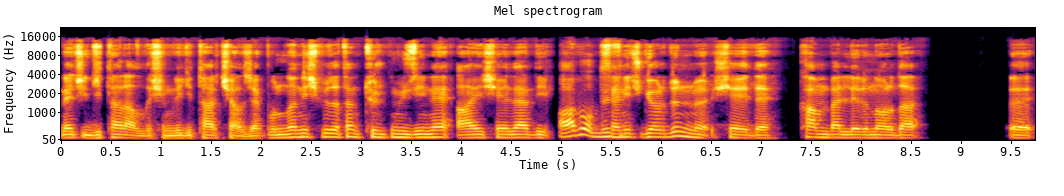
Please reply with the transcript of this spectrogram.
ne gitar aldı şimdi gitar çalacak. Bunların hiçbir zaten Türk müziğine ait şeyler değil. Abi o bütün... Sen hiç gördün mü şeyde Kambellerin orada e,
